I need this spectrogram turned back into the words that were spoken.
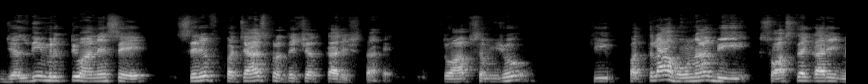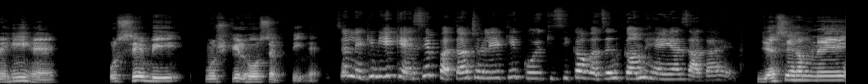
जल्दी मृत्यु आने से सिर्फ़ 50 प्रतिशत का रिश्ता है। तो आप समझो कि पतला होना भी स्वास्थ्यकारी नहीं है उससे भी मुश्किल हो सकती है। सर लेकिन ये कैसे पता चले कि कोई किसी का वज़न कम है या ज़्यादा है? जैसे हमने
